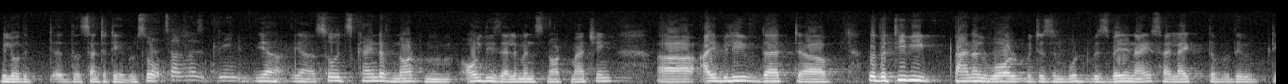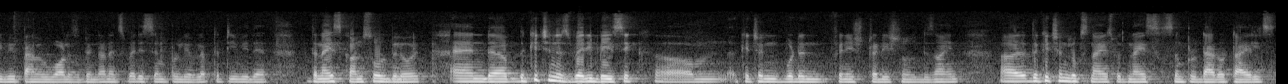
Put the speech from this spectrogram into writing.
below the uh, the center table. So That's almost green. yeah, yeah. So it's kind of not mm, all these elements not matching. Uh, I believe that uh, the, the TV panel wall, which is in wood, is very nice. I like the the TV panel wall has been done. It's very simple. You've left the TV there with a nice console below it, and uh, the kitchen is very basic. Um, kitchen wooden finished traditional design. Uh, the kitchen looks nice with nice simple dado tiles.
